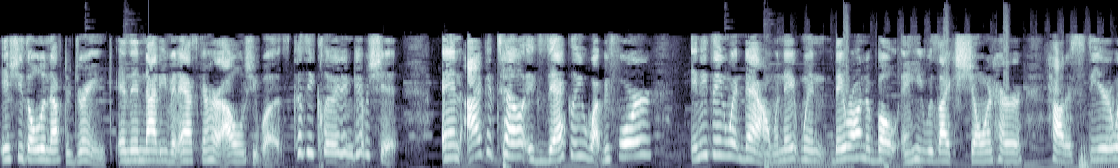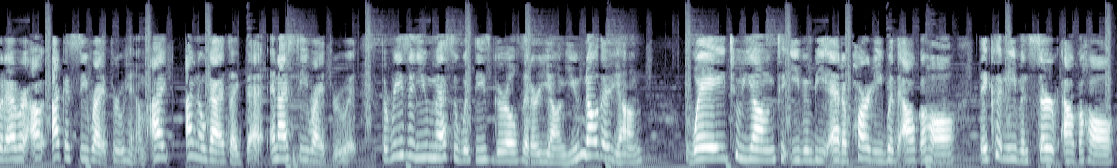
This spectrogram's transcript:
if she's old enough to drink, and then not even asking her how old she was, cause he clearly didn't give a shit. And I could tell exactly what before anything went down when they when they were on the boat and he was like showing her how to steer whatever I, I could see right through him. I i know guys like that and i see right through it. The reason you messing with these girls that are young you know they're young way too young to even be at a party with alcohol. They couldn't even serve alcohol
